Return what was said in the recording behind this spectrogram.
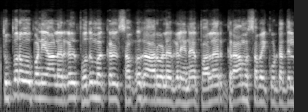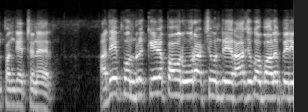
துப்புரவு பணியாளர்கள் பொதுமக்கள் சமூக ஆர்வலர்கள் என பலர் கிராம சபை கூட்டத்தில் பங்கேற்றனர். அதே போன்று கீழப்பாவூர் ஊராட்சி ஒன்றிய ராஜகோபாலபேரி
